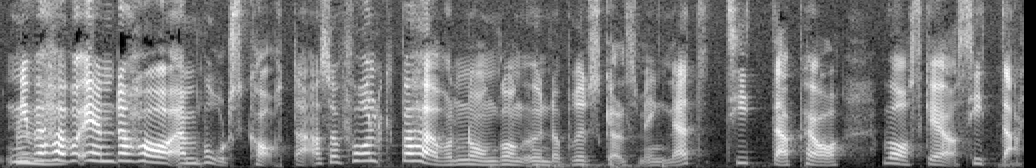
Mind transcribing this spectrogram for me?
Ni Mm. behöver ändå ha en bordskarta. Alltså folk behöver någon gång under brudskålsminglet titta på var ska jag sitta.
